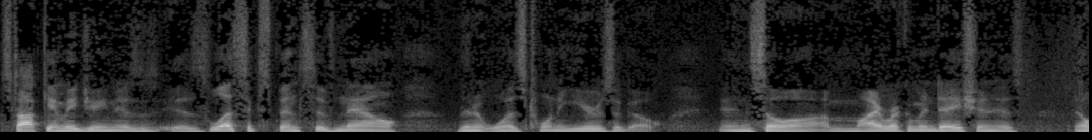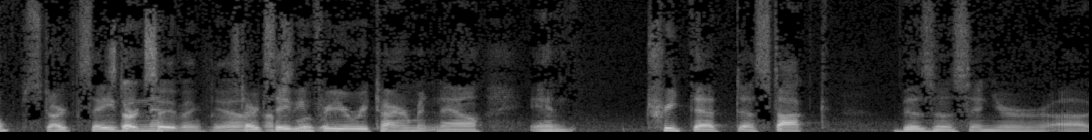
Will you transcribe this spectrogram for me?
stock imaging is is less expensive now than it was 20 years ago, and so uh, my recommendation is, nope, start saving. Start now. saving, yeah, Start saving for your retirement now, and treat that uh, stock business and your uh,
